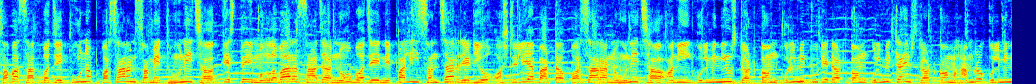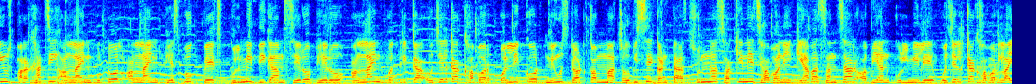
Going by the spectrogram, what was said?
सभा सात बजे पुनः प्रसारण समेत हुनेछ। त्यस्तै मङ्गलबार साँझ नौ बजे नेपाली सञ्चार रेडियो अस्ट्रेलियाबाट प्रसारण हुनेछ अनि Gulmi news dot com Gulmi today dot com Gulmi times dot com हाम्रो Gulmi news Arghakhanchi online Butwal online Facebook page Gulmi दिगाम सेरो फेरो अनलाइन पत्रिका ओजेलका खबर पल्लीकोट न्युज डट कममा चौबिसै घन्टा सुन्न सकिनेछ भने ग्याबा सञ्चार अभियान गुल्मीले ओजेलका खबरलाई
